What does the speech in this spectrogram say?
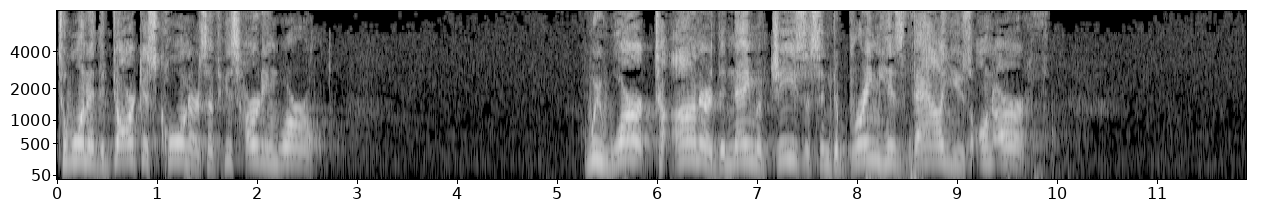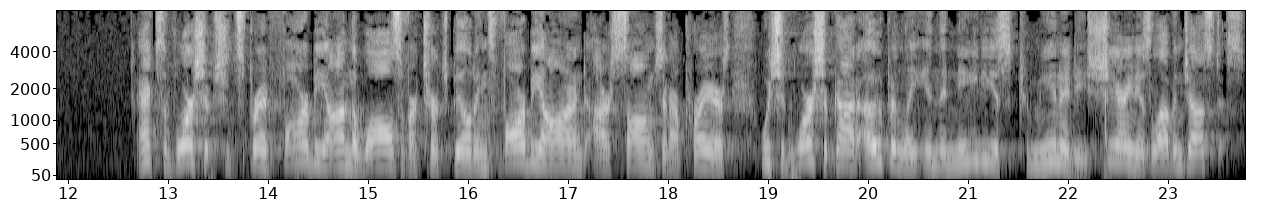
to one of the darkest corners of his hurting world. We work to honor the name of Jesus and to bring his values on earth. Acts of worship should spread far beyond the walls of our church buildings, far beyond our songs and our prayers. We should worship God openly in the neediest communities, sharing his love and justice.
